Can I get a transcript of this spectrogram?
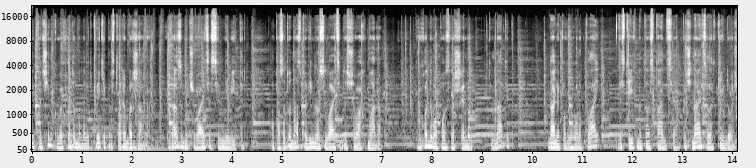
Відпочинку виходимо на відкриті простори Боржави. Одразу відчувається сильний вітер, а позаду нас повільно насувається дощова хмара. Проходимо повз вершину Темнатик, далі по вгору Плай, де стоїть метеостанція, починається легкий дощ.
